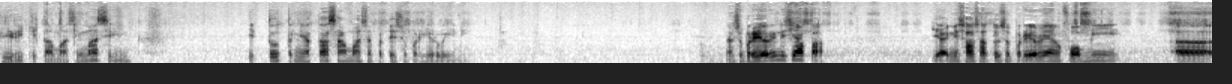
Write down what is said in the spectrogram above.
diri kita masing-masing itu ternyata sama seperti superhero ini. Nah, superhero ini siapa? Ya, ini salah satu superhero yang for me uh,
